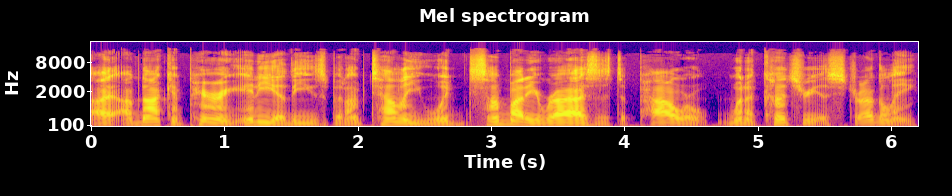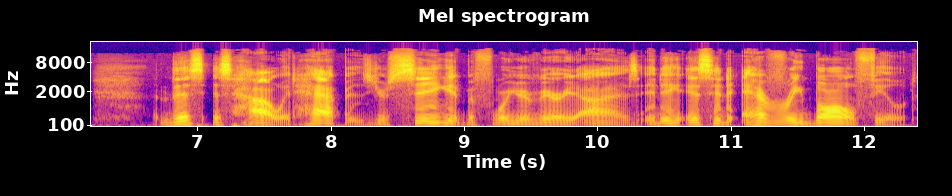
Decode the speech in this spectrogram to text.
I, am not comparing any of these, but I'm telling you, when somebody rises to power, when a country is struggling, this is how it happens. You're seeing it before your very eyes, and it's in every ball field.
